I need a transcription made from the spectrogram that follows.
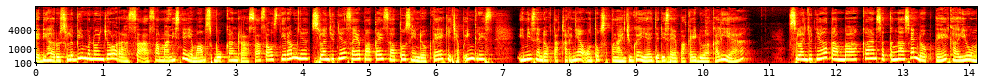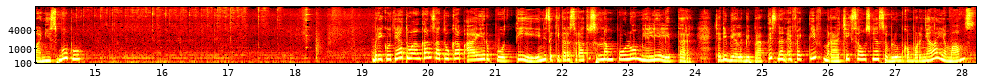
Jadi harus lebih menonjol rasa asam manisnya ya mams bukan rasa saus tiramnya. Selanjutnya saya pakai 1 sendok teh kecap Inggris. Ini sendok takarnya untuk setengah juga ya, jadi saya pakai dua kali ya. Selanjutnya tambahkan setengah sendok teh kayu manis bubuk. Berikutnya tuangkan 1 cup air putih, ini sekitar 160 ml. Jadi biar lebih praktis dan efektif meracik sausnya sebelum kompor nyala ya moms.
